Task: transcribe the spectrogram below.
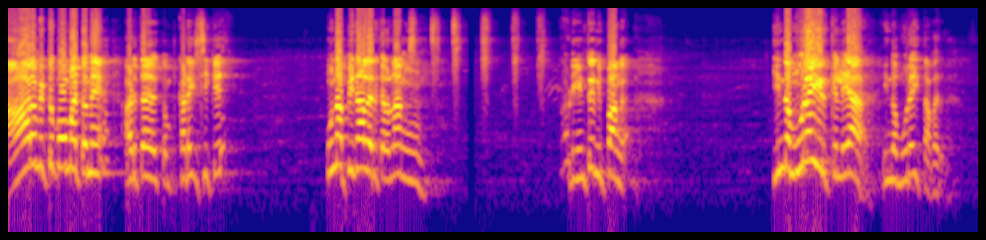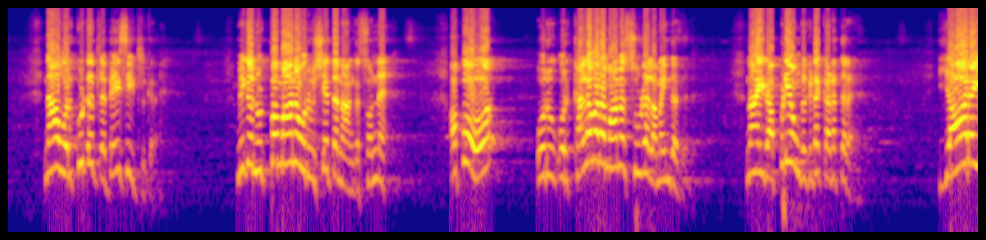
யாரும் விட்டு போக மாட்டோமே. அடுத்த கடைசிக்கு. முன்ன பின்னால் இருக்கிறவங்களாம் அப்படின்ட்டு நிற்பாங்க இந்த முறை இருக்கு இல்லையா? இந்த முறை தவறு. நான் ஒரு கூட்டத்தில் பேசிட்டு இருக்கிறேன். மிக நுட்பமான ஒரு விஷயத்தை நான் அங்க சொன்னேன். அப்போ ஒரு ஒரு கலவரமான சூழல் அமைந்தது. நான் இதை அப்படியே உங்ககிட்ட கடத்துறேன். யாரை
